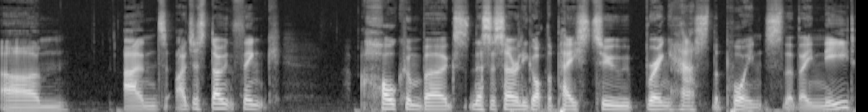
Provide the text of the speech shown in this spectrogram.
um, and I just don't think Hulkenberg's necessarily got the pace to bring Haas the points that they need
